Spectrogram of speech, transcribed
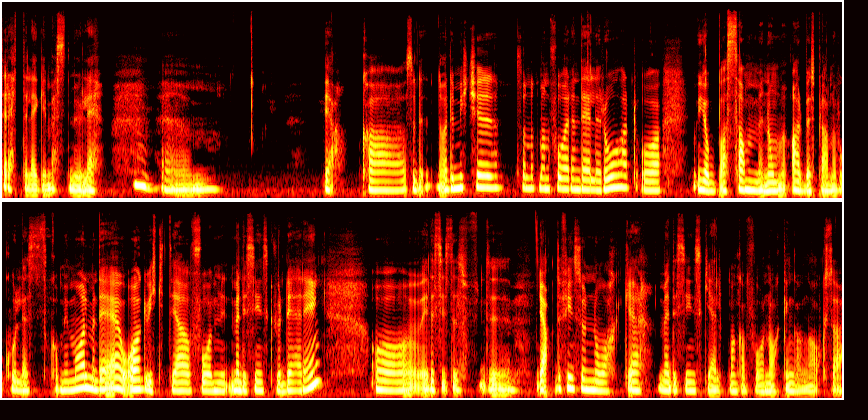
tilrettelegge mest mulig. Mm. Um, ja. Hva, det, og det er mye sånn at man får en del råd og jobber sammen om arbeidsplaner for hvordan komme i mål, men det er jo òg viktig å få medisinsk vurdering. Og i det siste det, Ja, det fins jo noe medisinsk hjelp man kan få noen ganger også.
